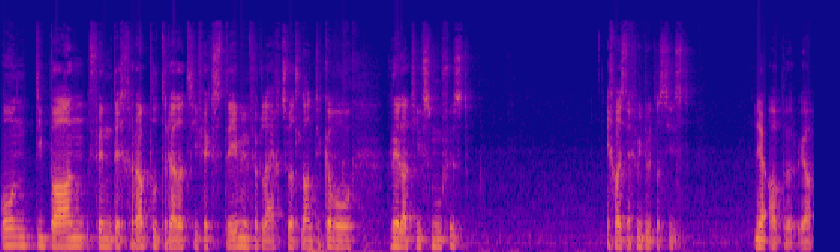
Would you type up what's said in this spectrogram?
Und die Bahn, finde ich, rappelt relativ extrem im Vergleich zu Atlantica, wo relativ smooth ist. Ich weiß nicht, wie du das siehst. Ja. Aber ja.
